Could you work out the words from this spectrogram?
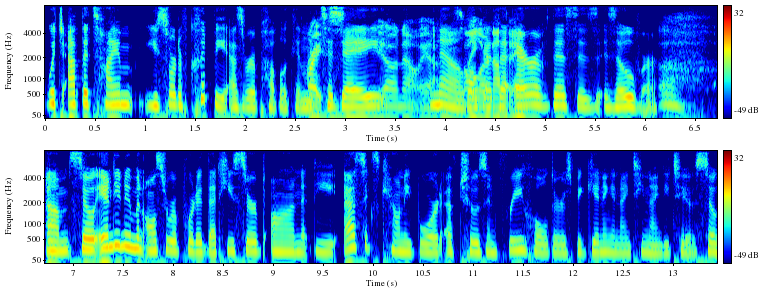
Which at the time you sort of could be as a Republican. Like Right. today, Yeah, no, yeah. no, It's like the era of this is is over. Um, so Andy Newman also reported that he served on the Essex County Board of Chosen Freeholders beginning in 1992. So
